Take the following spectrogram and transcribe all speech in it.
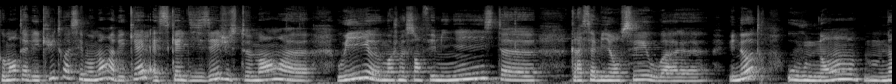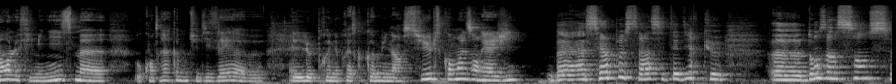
Comment t'as vécu toi ces moments avec elle? Est-ce qu'elle disait justement euh, oui, euh, moi je me sens féministe euh, grâce à Beyoncé ou à une autre? Ou non, non le féminisme au contraire comme tu disais, elle le prenait presque comme une insulte. Comment elles ont réagi? Bah c'est un peu ça, c'est-à-dire que dans un sens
